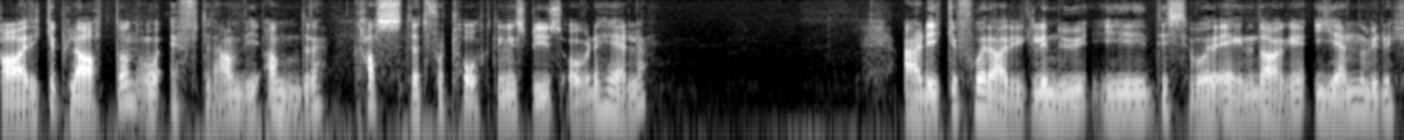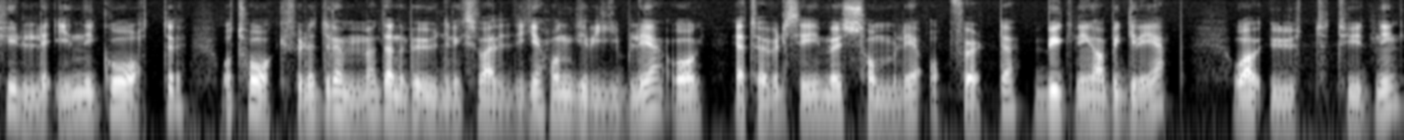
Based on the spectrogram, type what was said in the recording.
Har ikke Platon og efter ham vi andre kastet fortolkningens lys over det hele? Er det ikke forargelig nu i disse våre egne dager igjen å ville hylle inn i gåter og tåkefulle drømme denne beundringsverdige, håndgripelige og, jeg tør vel si, møysommelige oppførte bygning av begrep og av uttydning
